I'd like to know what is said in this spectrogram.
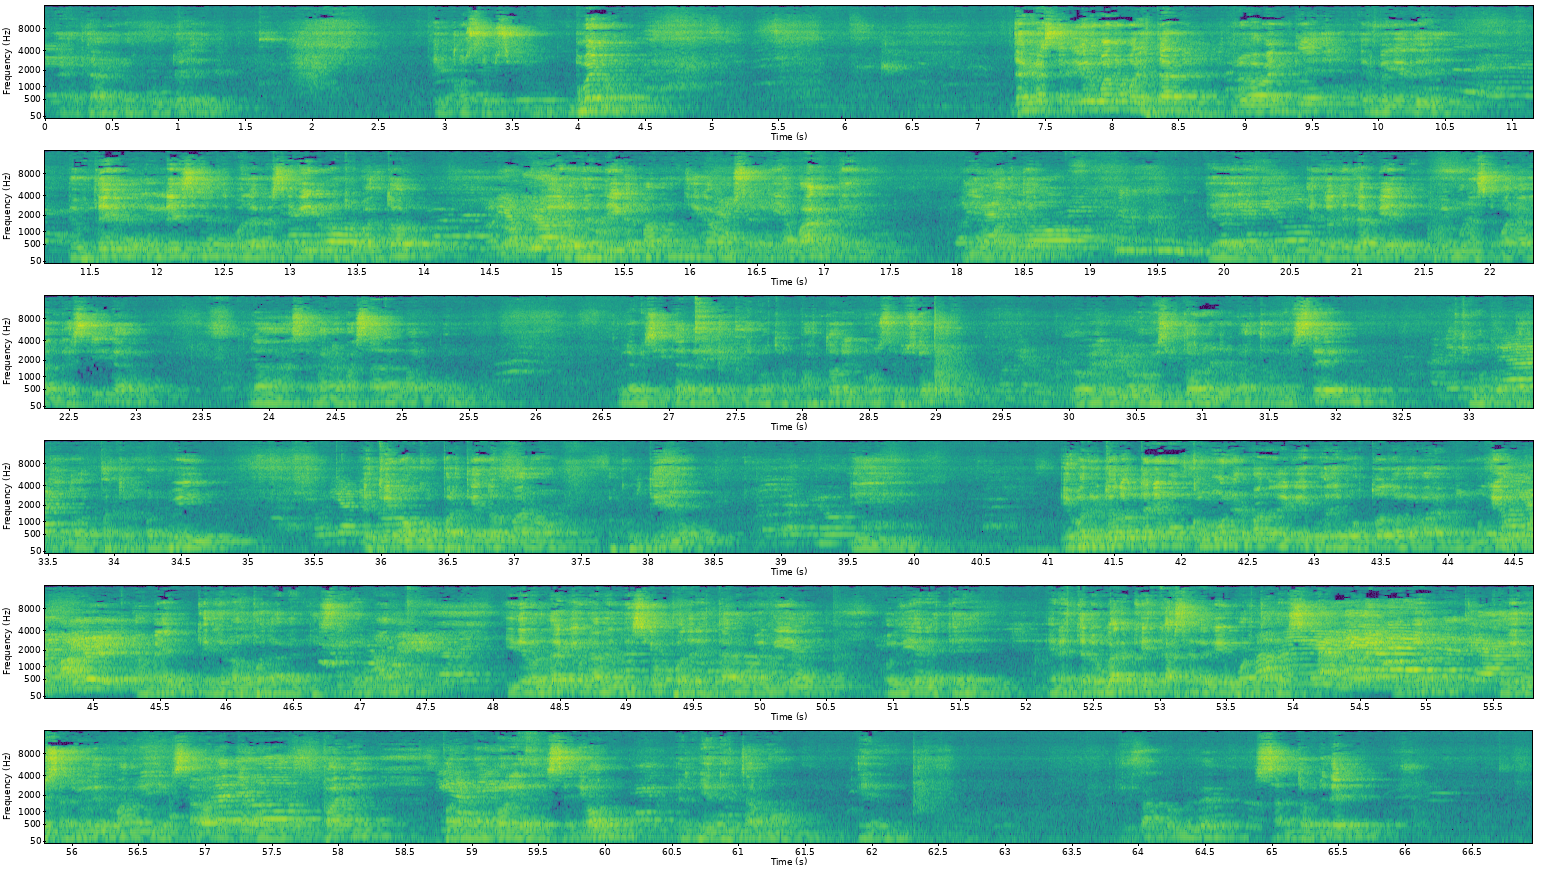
la guitarra los cultos en Concepción. Bueno, da gracias a Dios hermano por estar nuevamente en medio de, de ustedes, de la iglesia, de poder recibir a nuestro pastor. Que Dios los bendiga hermano, llegamos el día martes, día martes, eh, en donde también tuvimos una semana bendecida, la semana pasada hermano, con, con la visita de, de nuestros pastores en Concepción. Nos visitó nuestro pastor Marcelo, estuvimos compartiendo al pastor Juan Luis, estuvimos compartiendo hermano, los cultivos. Y, y bueno, todos tenemos en común, hermano, de que podemos todos alabar al mismo Dios. Amén. Que Dios los pueda bendecir, hermano. Y de verdad que es una bendición poder estar hoy día, hoy día en este, en este lugar que es casa de Dios y puerta. Amén. Que Dios nos ayude, hermano, y el sábado estamos en la campaña para la gloria del Señor. El viernes estamos en Santo Medel. Santo Medel.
